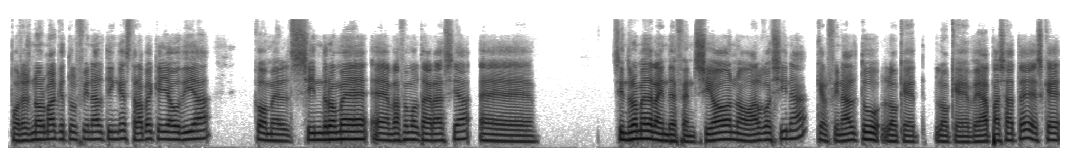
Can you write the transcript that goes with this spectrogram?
pues és normal que tu al final tingues, trobo que hi ha un dia com el síndrome, eh, em va fer molta gràcia, eh, síndrome de la indefensió o algo així, que al final tu lo que, lo que ve a passar-te és que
